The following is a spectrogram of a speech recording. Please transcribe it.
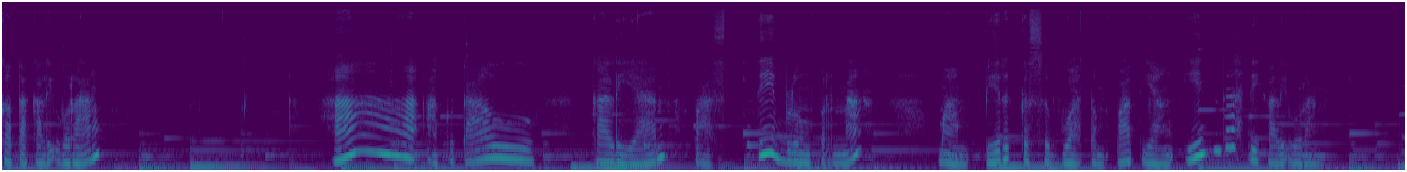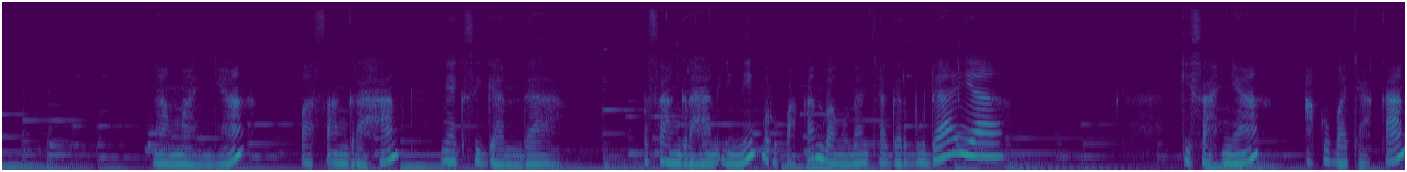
kota Kaliurang? Ah, aku tahu. Kalian pasti belum pernah mampir ke sebuah tempat yang indah di Kaliurang. Namanya Pasanggrahan Ngeksi Ganda. Pesanggrahan ini merupakan bangunan cagar budaya. Kisahnya aku bacakan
